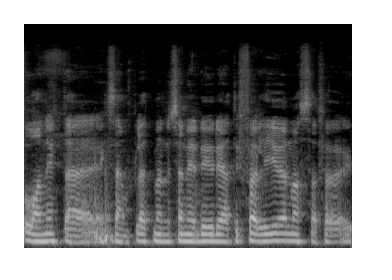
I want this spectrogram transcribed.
fånigt det här exemplet. Men sen är det ju det att det följer ju en massa, för,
